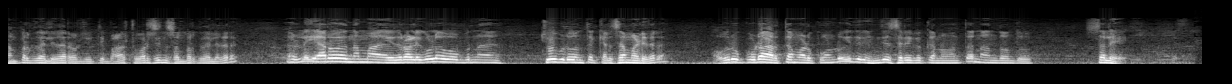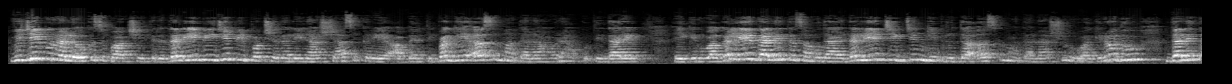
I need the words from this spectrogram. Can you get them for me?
ಸಂಪರ್ಕದಲ್ಲಿದ್ದಾರೆ ಅವ್ರ ಜೊತೆ ಭಾಳಷ್ಟು ವರ್ಷದಿಂದ ಸಂಪರ್ಕದಲ್ಲಿದ್ದಾರೆ. ಅದರಲ್ಲಿ ಯಾರೋ ನಮ್ಮ ಎದುರಾಳಿಗಳು ಒಬ್ಬನ ಚೂ ಬಿಡುವಂತ ಕೆಲಸ ಮಾಡಿದ್ದಾರೆ. ಅವರು ಕೂಡ ಅರ್ಥ ಮಾಡಿಕೊಂಡು ಇದ್ರ ಹಿಂದೆ ಸರಿಬೇಕನ್ನುವಂತ ನಂದೊಂದು ಸಲಹೆ. ಲೋಕಸಭಾ ಕ್ಷೇತ್ರದಲ್ಲಿ ಬಿಜೆಪಿ ಪಕ್ಷದಲ್ಲಿನ ಶಾಸಕರೇ ಅಭ್ಯರ್ಥಿ ಬಗ್ಗೆ ಅಸಮಾಧಾನ ಹೊರಹಾಕುತ್ತಿದ್ದಾರೆ. ಹೀಗಿರುವಾಗಲೇ ದಲಿತ ಸಮುದಾಯದಲ್ಲಿ ಜಿಗ್ಜಿಂಗಿ ವಿರುದ್ಧ ಅಸಮಾಧಾನ ಶುರುವಾಗಿರುವುದು ದಲಿತ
